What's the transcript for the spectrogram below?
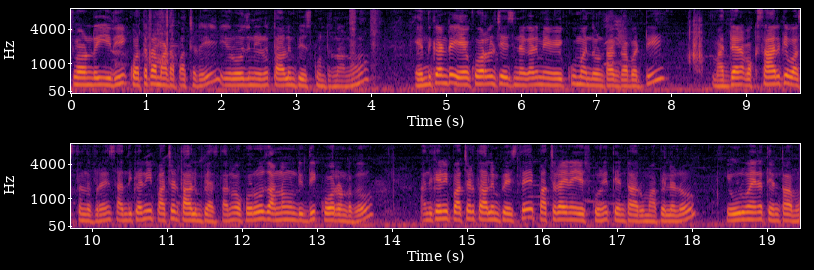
చూడండి ఇది కొత్త టమాటా పచ్చడి. ఈరోజు నేను తాలింపు వేసుకుంటున్నాను. ఎందుకంటే ఏ కూరలు చేసినా కానీ మేము ఎక్కువ మంది ఉంటాం కాబట్టి మధ్యాహ్నం ఒకసారికి వస్తుంది ఫ్రెండ్స్. అందుకని పచ్చడి తాలింపు వేస్తాను. ఒక రోజు అన్నం ఉండిద్ది కూర ఉండదు. అందుకని పచ్చడి తాలింపు వేస్తే పచ్చడి అయినా వేసుకొని తింటారు మా పిల్లలు. ఎవరుమైనా తింటాము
